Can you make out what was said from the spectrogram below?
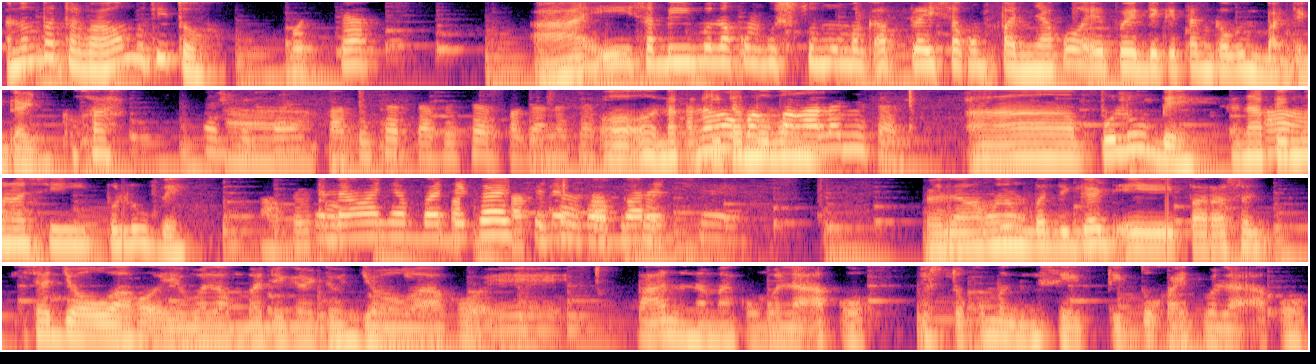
anong ba trabaho mo dito? Butcher. Ah, eh, sabihin mo na kung gusto mo mag-apply sa kumpanya ko, eh, pwede kitang gawing bodyguard ko, ha? Ah, copy, sir. Copy, sir. Pag ano, sir. Oo, Ano nakikita bang mo bang, pangalan niyo, sir? ah, Pulube. Hanapin mo Ah. na si Pulube. Okay. Kailangan niya bodyguard, pinagbabaril siya. eh. Kailangan ko ng bodyguard, eh, para sa, sa jowa ko, eh, walang bodyguard yung jowa ko, eh, paano naman kung wala ako? Gusto ko maging safety to kahit wala ako.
